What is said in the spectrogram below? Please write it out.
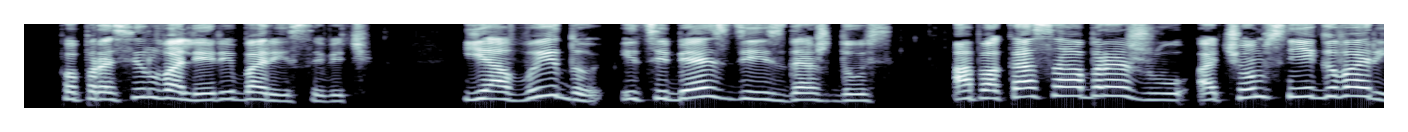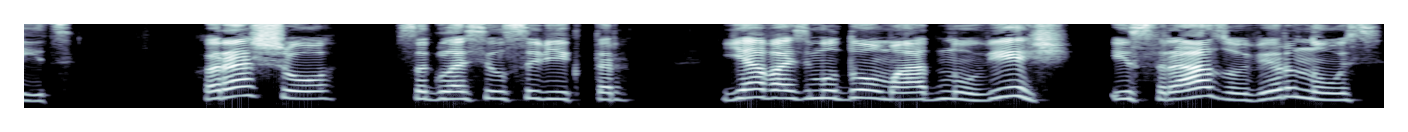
— попросил Валерий Борисович. Я выйду и тебя здесь дождусь, а пока соображу, о чем с ней говорить». «Хорошо», — согласился Виктор. «Я возьму дома одну вещь и сразу вернусь».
